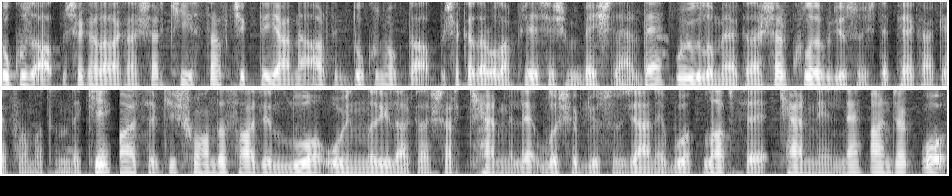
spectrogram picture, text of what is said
9.60'a kadar arkadaşlar Keystop çıktı. Yani artık 9.60'a kadar olan PlayStation 5'lerde uygulamayı arkadaşlar kullanabiliyorsunuz işte PKK formatındaki. Maalesef ki şu anda sadece Lua oyunlarıyla arkadaşlar kernele ulaşabiliyorsunuz. Yani bu Lapse kerneline ancak o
